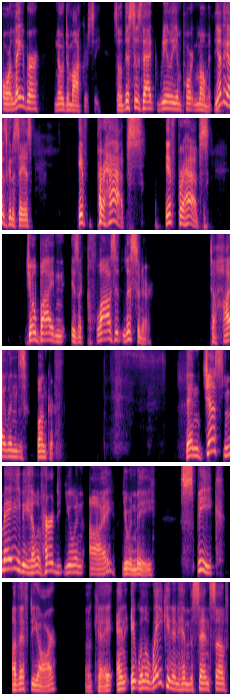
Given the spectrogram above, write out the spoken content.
or labor, no democracy. So this is that really important moment. The other thing I was going to say is if perhaps, if perhaps Joe Biden is a closet listener to Highlands Bunker, then just maybe he'll have heard you and I, you and me, speak of FDR. Okay. And it will awaken in him the sense of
